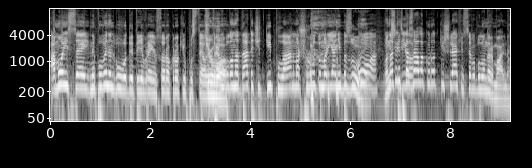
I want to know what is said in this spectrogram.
а Моїсей не повинен був водити євреїв 40 років пустелею. Чого? Треба було надати чіткий план маршруту Мар'яні Безуглі. Вона підказала короткий шлях, і все би було нормально.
